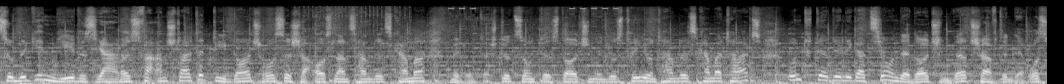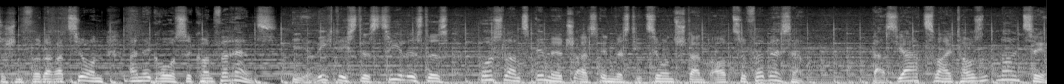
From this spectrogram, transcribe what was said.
Zu Beginn jedes Jahres veranstaltet die Deutsch-Russische Auslandshandelskammer mit Unterstützung des Deutschen Industrie- und Handelskammertags und der Delegation der deutschen Wirtschaft in der Russischen Föderation eine große Konferenz. Ihr wichtigstes Ziel ist es, Russlands Image als Investitionsstandort zu verbessern. Das Jahr 2019.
